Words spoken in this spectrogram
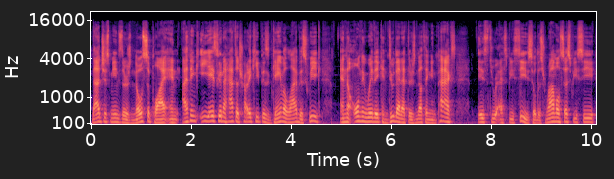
That just means there's no supply. And I think EA is going to have to try to keep this game alive this week and the only way they can do that if there's nothing in packs is through SBCs. So this Ramos SBC,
